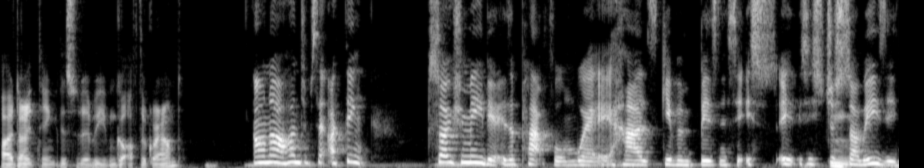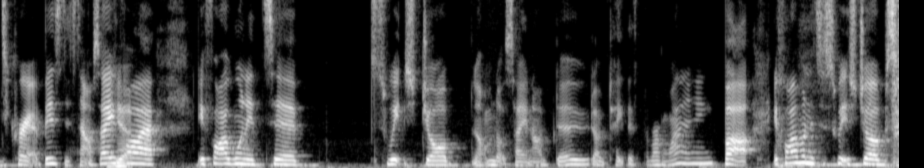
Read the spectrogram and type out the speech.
I don't think this would have even got off the ground. Oh no, hundred percent. I think social media is a platform where it has given business. It's it's, just mm. so easy to create a business now. Say if Yeah. I if I wanted to switch job, no, I'm not saying I do. Don't take this the wrong way. But if I wanted to switch jobs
